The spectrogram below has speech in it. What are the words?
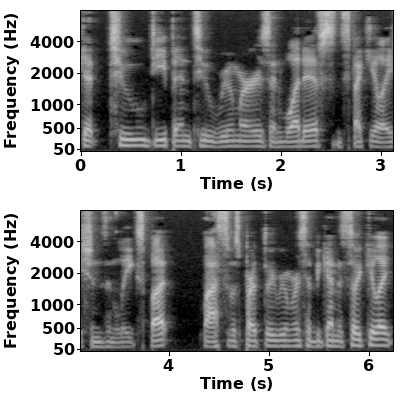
get too deep into rumors and what ifs and speculations and leaks, but Last of Us Part Three rumors have begun to circulate,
